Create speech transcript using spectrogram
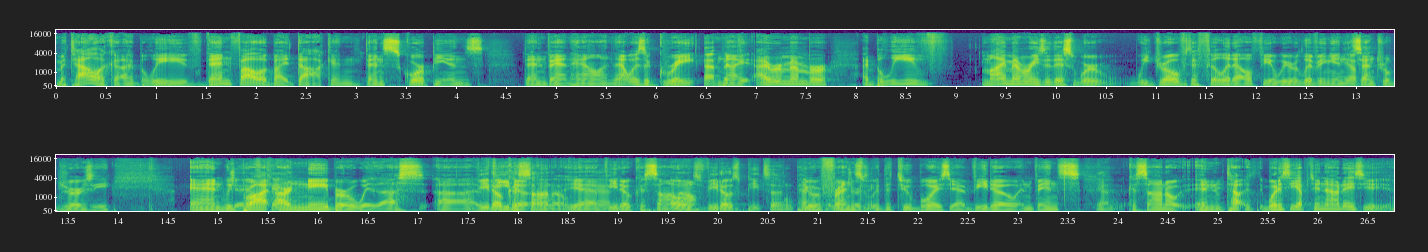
Metallica, I believe, then followed by Dokken, then Scorpions, then Van Halen. That was a great Epic. night. I remember, I believe my memories of this were we drove to Philadelphia. We were living in Yep. central Jersey. And we JFK. brought our neighbor with us, uh, Vito Casano. Yeah, Yeah. Vito Casano. owns Vito's Pizza. You were friends with the two boys, yeah, Vito and Vince Yeah. Casano. And tell, what is he up to nowadays? You,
